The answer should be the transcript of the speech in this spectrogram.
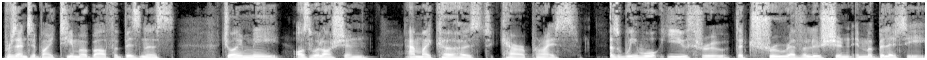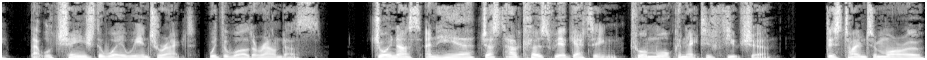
presented by T-Mobile for Business, join me, Oz Woloshyn, and my co-host, Kara Price, as we walk you through the true revolution in mobility that will change the way we interact with the world around us. Join us and hear just how close we are getting to a more connected future this Time Tomorrow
